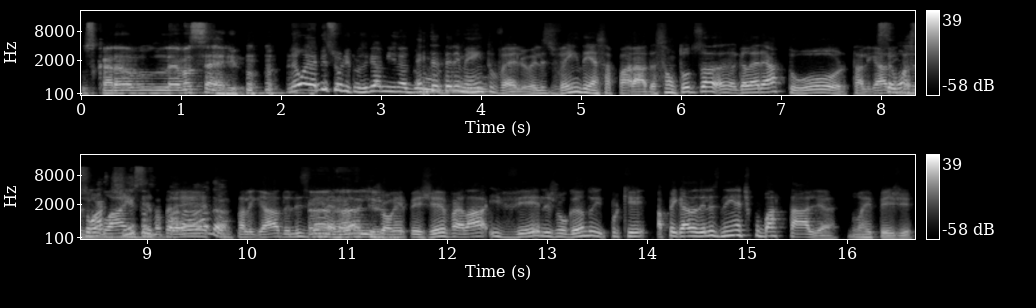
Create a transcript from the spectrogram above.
Os caras levam a sério. Não, é absurdo. Inclusive a mina do. É entretenimento, do- velho. Eles vendem essa parada. São todos. A, a galera é ator, tá ligado? São- eles são lá, artistas da interpretam, parada. tá ligado? Eles vendem. A galera que joga RPG vai lá e vê eles jogando, e- porque a pegada deles nem é tipo batalha no RPG.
